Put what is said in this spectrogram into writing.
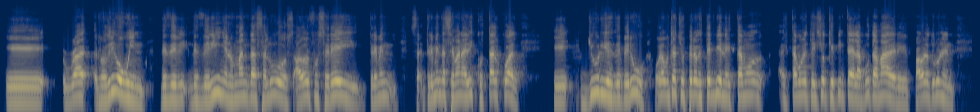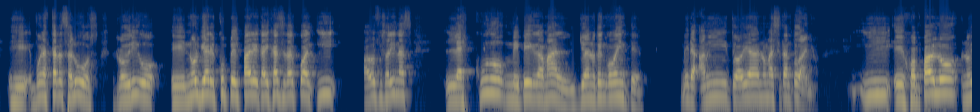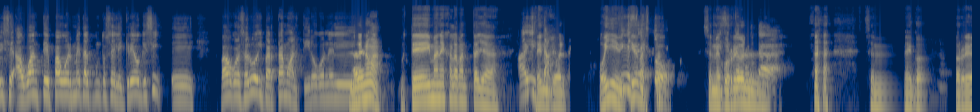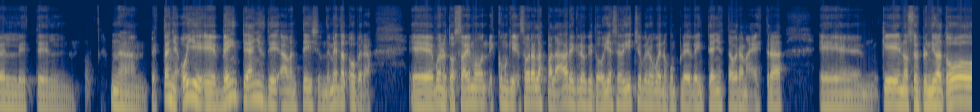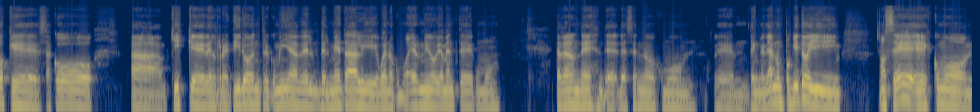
Eh, Rodrigo Win, desde, desde Viña, nos manda saludos. Adolfo Cerey, tremenda, semana de discos, tal cual. Eh, Yuri desde Perú. Hola muchachos, espero que estén bien. Estamos, estamos en esta edición que pinta de la puta madre. Paola Turunen, eh, buenas tardes, saludos. Rodrigo, eh, no olvidar el cumple del padre Kai Hansen, tal cual. Y Adolfo Salinas, la escudo me pega mal. Yo ya no tengo 20. Mira, a mí todavía no me hace tanto daño. Y Juan Pablo nos dice, aguante powermetal.cl. Creo que sí. Vamos con el saludo y partamos al tiro con el... Dale nomás. Usted ahí maneja la pantalla. Ahí está. Oye, ¿qué, es esto? Se me corrió el... Se me corrió el, este, una pestaña. Oye, 20 eh, años de Avantation, de Metal Opera. bueno, todos sabemos, es como que sobran las palabras, creo que todavía se ha dicho, pero bueno, cumple 20 años esta obra maestra eh, que nos sorprendió a todos, que sacó a Kiske del retiro, entre comillas, del, del metal y bueno, como Ernie, obviamente, como trataron de, de, hacernos como, eh, de engañarnos un poquito y no sé, es como,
